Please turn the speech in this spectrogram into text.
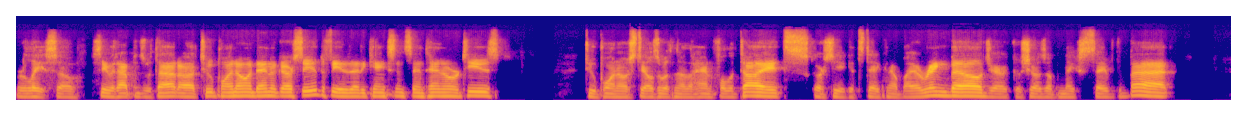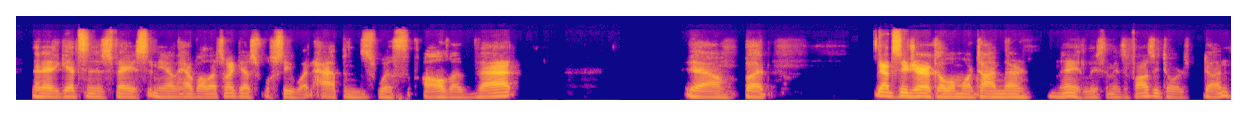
released. So see what happens with that. Uh, 2.0 and Daniel Garcia defeated Eddie Kingston, Santana Ortiz. 2.0 steals it with another handful of tights. Garcia gets taken out by a ring bell. Jericho shows up and makes save the bat. Then Eddie gets in his face, and you know they have all that. So I guess we'll see what happens with all of that. Yeah, but got to see Jericho one more time there. Hey, at least that means the Fozzy tour's done,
